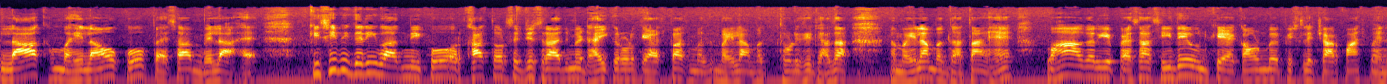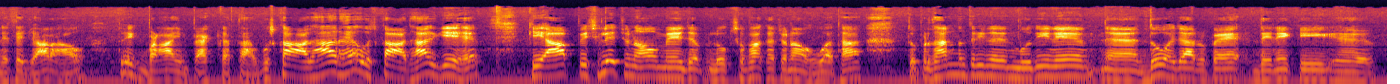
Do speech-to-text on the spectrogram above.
लाख महिलाओं को पैसा मिला है। किसी भी गरीब आदमी को, और ख़ास तौर से जिस राज्य में ढाई करोड़ के आसपास महिला मत थोड़ी सी ज़्यादा महिला मतदाताएँ हैं, वहाँ अगर ये पैसा सीधे उनके अकाउंट में पिछले चार पाँच महीने से जा रहा हो तो एक बड़ा इम्पैक्ट करता है। उसका आधार है, उसका आधार ये है कि आप पिछले चुनाव में जब लोकसभा का चुनाव हुआ था तो प्रधानमंत्री नरेंद्र मोदी ने दो हज़ार रुपये देने की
